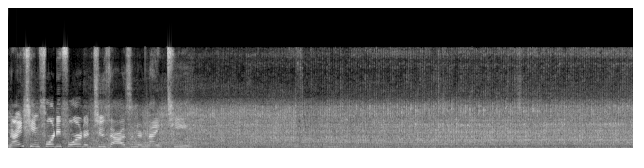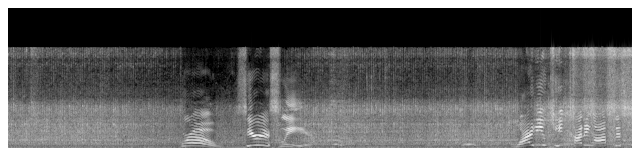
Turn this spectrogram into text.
Nineteen forty-four to two thousand and nineteen. Bro, seriously. Why do you keep cutting off this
